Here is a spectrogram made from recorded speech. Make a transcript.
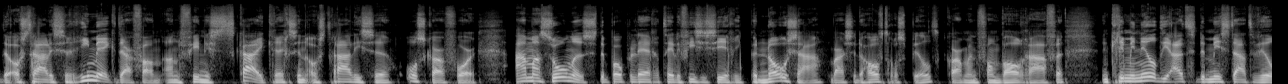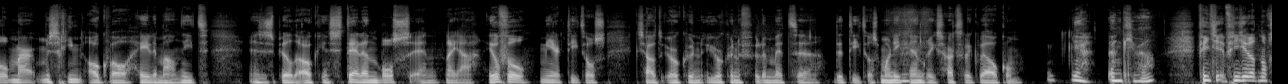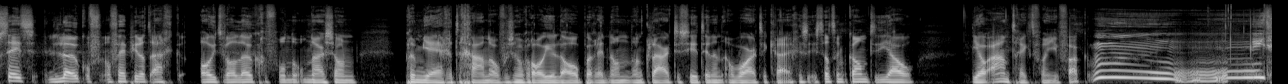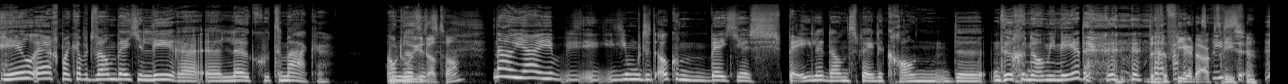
De Australische remake daarvan, Unfinished Sky, kreeg ze een Australische Oscar voor. Amazones, de populaire televisieserie Penosa, waar ze de hoofdrol speelt, Carmen van Walraven. Een crimineel die uit de misdaad wil, maar misschien ook wel helemaal niet. En ze speelde ook in Stellenbos en nou ja, heel veel meer titels. Ik zou het uur kunnen, uur kunnen vullen met uh, de titels. Monique Hendricks, hartelijk welkom. Ja, dankjewel. Vind je, vind je dat nog steeds leuk? Of, of heb je dat eigenlijk ooit wel leuk gevonden om naar zo'n première te gaan over zo'n rode loper en dan, dan klaar te zitten en een award te krijgen? Is, is dat een kant die jou, die jou aantrekt van je vak? Mm, niet heel erg, maar ik heb het wel een beetje leren uh, leuk goed te maken. Hoe doe je dat dan? Nou ja, je, je moet het ook een beetje spelen. Dan speel ik gewoon de, de genomineerde. De gevierde actrice.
